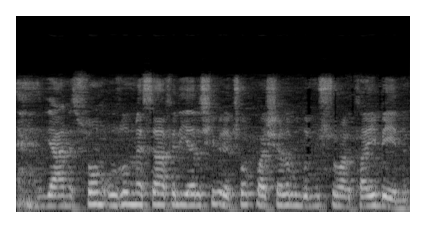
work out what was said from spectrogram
yani son uzun mesafeli yarışı bile çok başarılı buldum 3 numaralı Kayı Bey'in.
